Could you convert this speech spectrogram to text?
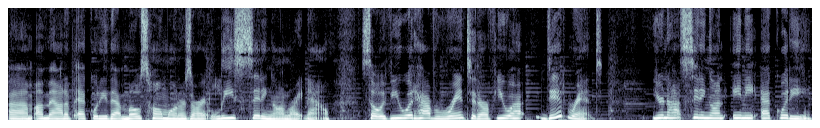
um, amount of equity that most homeowners are at least sitting on right now. So if you would have rented or if you did rent, you're not sitting on any equity.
